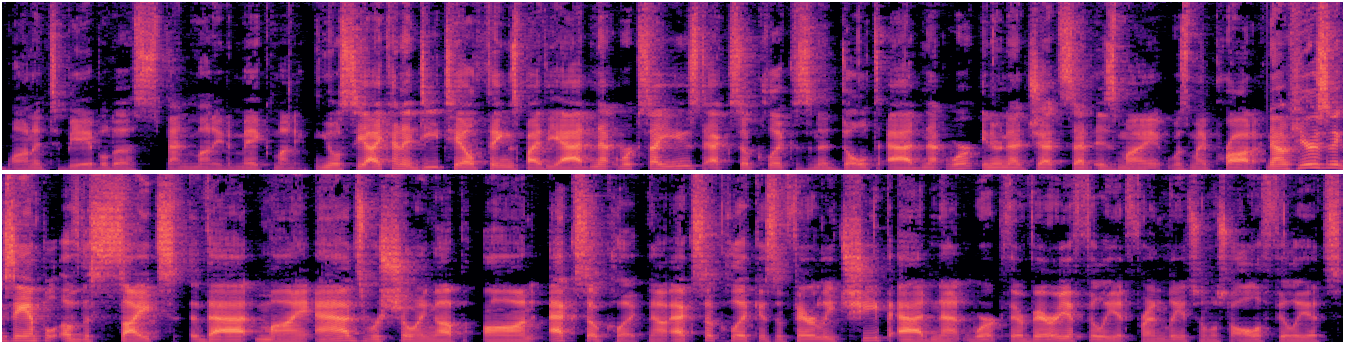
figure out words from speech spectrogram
wanted to be able to spend money to make money. You'll see I kind of detailed things by the ad networks I used. ExoClick is an adult ad network. Internet Jet Set is my was my product. Now here's an example of the sites that my ads were showing up on ExoClick. Now ExoClick is a fairly cheap ad network. They're very affiliate friendly. It's almost all affiliates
